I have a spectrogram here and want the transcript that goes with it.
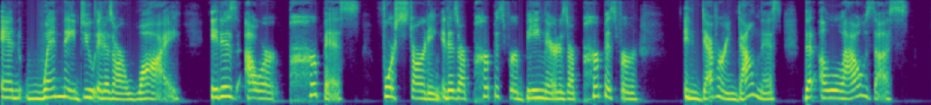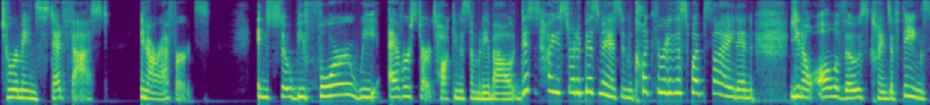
And when they do, it is our why. It is our purpose for starting. It is our purpose for being there. It is our purpose for endeavoring down this that allows us to remain steadfast in our efforts. And so before we ever start talking to somebody about this is how you start a business and click through to this website and you know all of those kinds of things,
